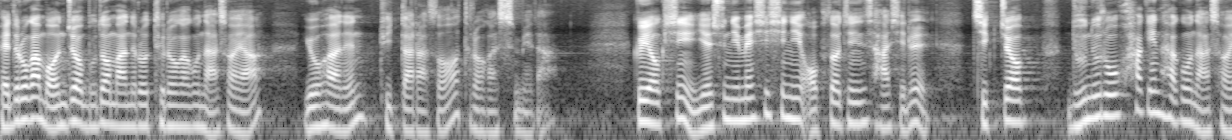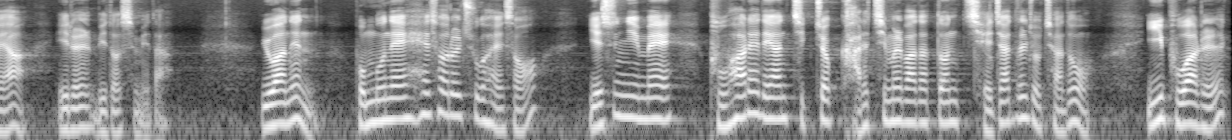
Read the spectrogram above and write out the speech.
베드로가 먼저 무덤 안으로 들어가고 나서야 요한은 뒤따라서 들어갔습니다. 그 역시 예수님의 시신이 없어진 사실을 직접 눈으로 확인하고 나서야 이를 믿었습니다. 요한은 본문의 해설을 추가해서 예수님의 부활에 대한 직접 가르침을 받았던 제자들조차도 이 부활을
